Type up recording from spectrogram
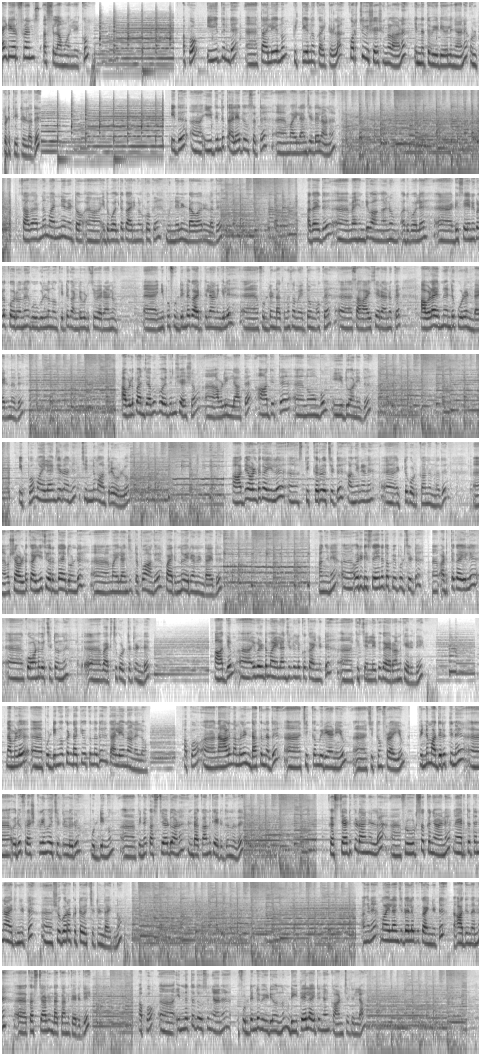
Hi dear friends അസ്സലാമു അലൈക്കും അപ്പോൾ ഈദിന്റെ തലേന്നും പിറ്റേന്നൊക്കെ ആയിട്ടുള്ള കുറച്ച് വിശേഷങ്ങളാണ് ഇന്നത്തെ വീഡിയോയിൽ ഞാൻ ഉൾപ്പെടുത്തിയിട്ടുള്ളത്. ഇത് ഈദിന്റെ തലേ ദിവസത്തെ മൈലാഞ്ചിടലാണ്. സാധാരണ മഞ്ഞാണ് കേട്ടോ ഇതുപോലത്തെ കാര്യങ്ങൾക്കൊക്കെ മുന്നിൽ ഉണ്ടാവാറുള്ളത് അതായത് മെഹന്തി വാങ്ങാനും അതുപോലെ ഡിസൈനുകളൊക്കെ ഓരോന്ന് ഗൂഗിളിൽ നോക്കിയിട്ട് കണ്ടുപിടിച്ച് വരാനും ഇനിയിപ്പോൾ ഫുഡിന്റെ കാര്യത്തിലാണെങ്കിൽ ഫുഡ് ഉണ്ടാക്കുന്ന സമയത്തും ഒക്കെ സഹായിച്ചു തരാനൊക്കെ അവളായിരുന്നു എന്റെ കൂടെ ഉണ്ടായിരുന്നത്. അവൾ പഞ്ചാബ് പോയതിന് ശേഷം അവളില്ലാത്ത ആദ്യത്തെ നോമ്പും ഈദുമാണിത് ഇപ്പോൾ മൈലാഞ്ചിടാൻ ചിന്നു മാത്രമേ ഉള്ളൂ. ആദ്യം അവളുടെ കയ്യിൽ സ്റ്റിക്കർ വെച്ചിട്ട് അങ്ങനെയാണ് ഇട്ട് കൊടുക്കാൻ നിന്നത്. പക്ഷെ അവളുടെ കൈ ചെറുതായതുകൊണ്ട് മൈലാഞ്ചി ഇട്ടപ്പോൾ ആകെ പരന്നു വരികയാണ് ഉണ്ടായത്. അങ്ങനെ ഒരു ഡിസൈന് തപ്പി പിടിച്ചിട്ട് അടുത്ത കയ്യിൽ കോണ് വെച്ചിട്ടൊന്ന് വരച്ച് കൊടുത്തിട്ടുണ്ട്. ആദ്യം ഇവളുടെ മൈലാഞ്ചിടലൊക്കെ കഴിഞ്ഞിട്ട് കിച്ചണിലേക്ക് കയറാമെന്ന് കരുതി. നമ്മൾ പുഡിങ്ങൊക്കെ ഉണ്ടാക്കി വെക്കുന്നത് തലേന്നാണല്ലോ. അപ്പോൾ നാളെ നമ്മൾ ഉണ്ടാക്കുന്നത് ചിക്കൻ ബിരിയാണിയും ചിക്കൻ ഫ്രൈയും. പിന്നെ മധുരത്തിന് ഒരു ഫ്രഷ് ക്രീം വെച്ചിട്ടുള്ളൊരു പുഡിങ്ങും പിന്നെ കസ്റ്റാർഡുമാണ് ഉണ്ടാക്കാമെന്ന് കരുതുന്നത്. കസ്റ്റാർഡ് ഇടാനുള്ള ഫ്രൂട്ട്സൊക്കെ ഞാൻ നേരത്തെ തന്നെ അരിഞ്ഞിട്ട് ഷുഗറൊക്കെ ഇട്ട് വെച്ചിട്ടുണ്ടായിരുന്നു. അങ്ങനെ മൈലാഞ്ചി ഡേലൊക്കെ കഴിഞ്ഞിട്ട് ആദ്യം തന്നെ കസ്റ്റാർഡ് ഉണ്ടാക്കാമെന്ന് കരുതി. അപ്പോൾ ഇന്നത്തെ ദിവസം ഞാൻ ഫുഡിന്റെ വീഡിയോ ഒന്നും ഡീറ്റെയിൽ ആയിട്ട് ഞാൻ കാണിച്ചിട്ടില്ല.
